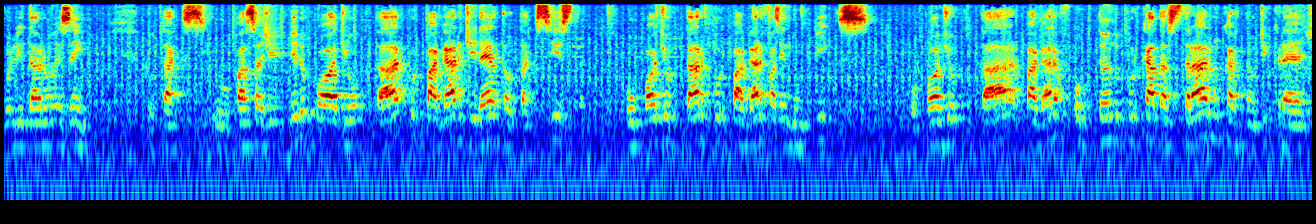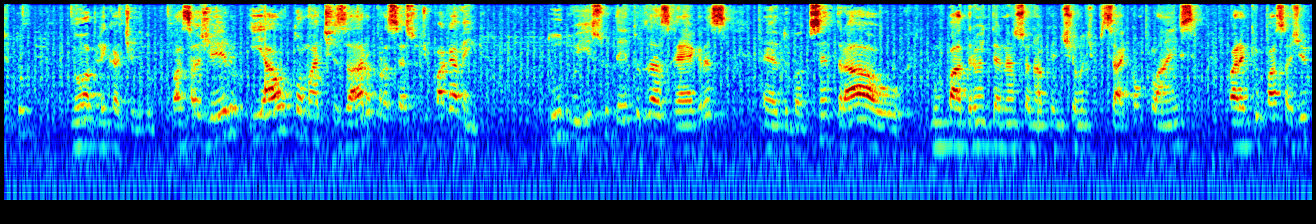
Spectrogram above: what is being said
vou lhe dar um exemplo o, taxi, o passageiro pode optar por pagar direto ao taxista ou pode optar por pagar fazendo um Pix ou pode optar, pagar optando por cadastrar um cartão de crédito no aplicativo do passageiro e automatizar o processo de pagamento. Tudo isso dentro das regras é, do Banco Central, num padrão internacional que a gente chama de PCI Compliance, para que o passageiro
